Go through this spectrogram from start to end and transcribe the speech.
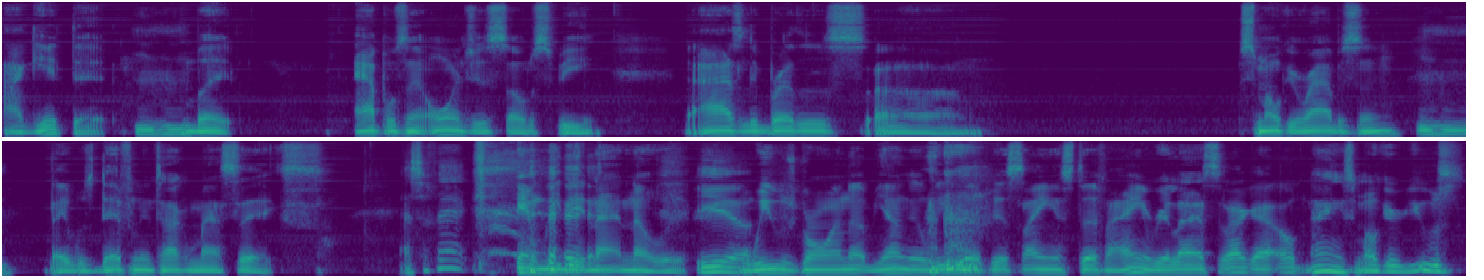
i get that Mhm. but apples and oranges so to speak the isley brothers um smokey robinson Mhm. they was definitely talking about sex That's a fact. and we did not know it yeah. we was growing up younger. We up here saying stuff. I ain't realized till I got oh dang, Smokey, you was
